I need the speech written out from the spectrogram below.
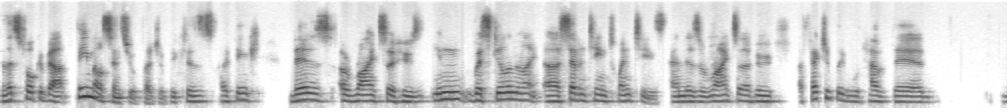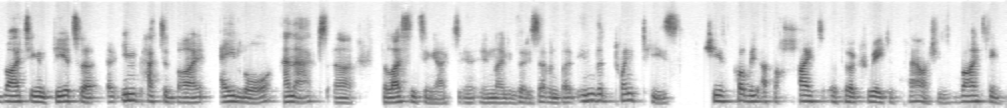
And let's talk about female sensual pleasure, because I think there's a writer who's in, we're still in the uh, 1720s, and there's a writer who effectively will have their writing and theatre uh, impacted by a law, an act, uh, the Licensing Act in, in 1937. But in the 20s, she's probably at the height of her creative power. She's writing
